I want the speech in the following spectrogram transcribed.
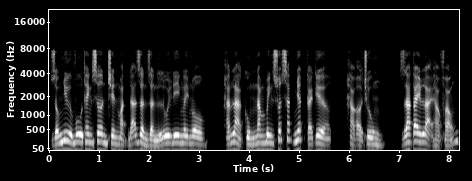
giống như Vu Thanh Sơn trên mặt đã dần dần lui đi ngây ngô, hắn là cùng năm binh xuất sắc nhất cái kia, hảo ở chung, ra tay lại hảo phóng,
